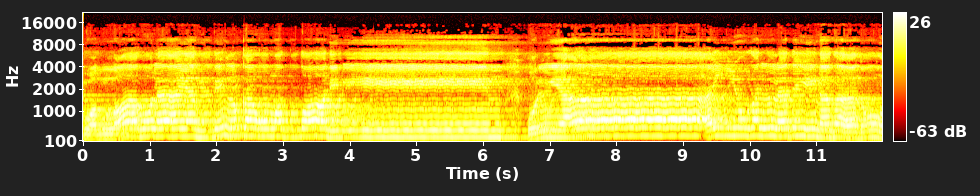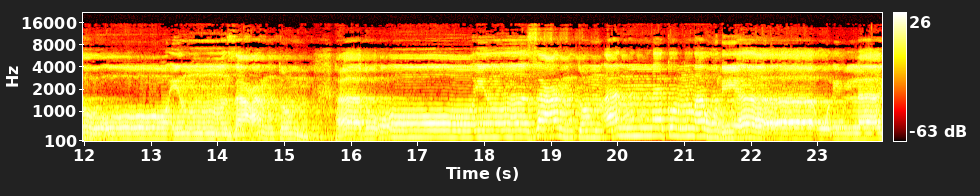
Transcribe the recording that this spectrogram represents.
والله لا يهدي القوم الظالمين. قل يا هادوا إن زعمتم هادوا إن زعمتم أنكم أولياء لله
